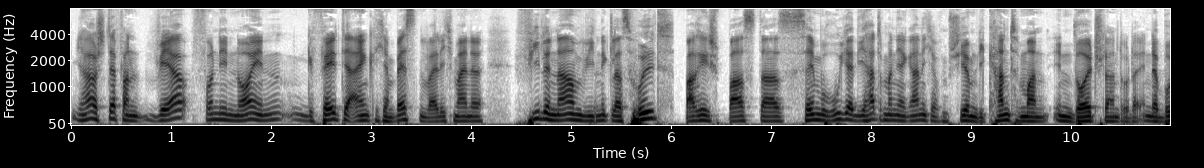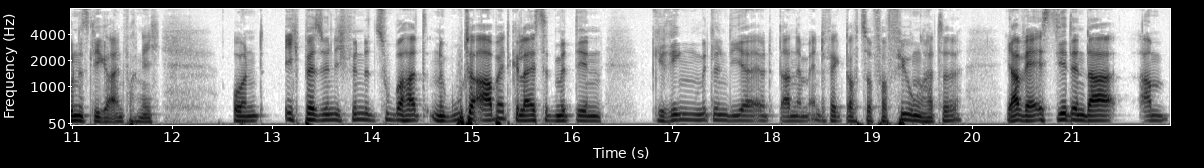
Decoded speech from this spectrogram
Ja, Stefan, wer von den Neuen gefällt dir eigentlich am besten? Weil ich meine, viele Namen wie Niklas Hult, Barisch Bastas, Semuruja, die hatte man ja gar nicht auf dem Schirm. Die kannte man in Deutschland oder in der Bundesliga einfach nicht. Und ich persönlich finde, Zuba hat eine gute Arbeit geleistet mit den geringen Mitteln, die er dann im Endeffekt auch zur Verfügung hatte. Ja, wer ist dir denn da am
